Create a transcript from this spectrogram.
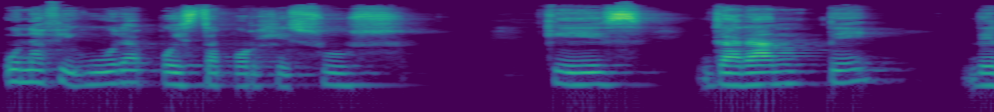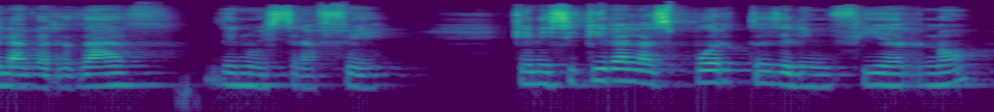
Una figura puesta por Jesús, que es garante de la verdad de nuestra fe, que ni siquiera las puertas del infierno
